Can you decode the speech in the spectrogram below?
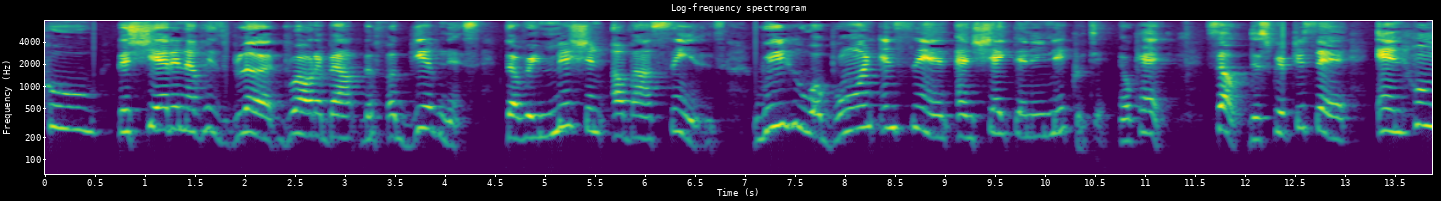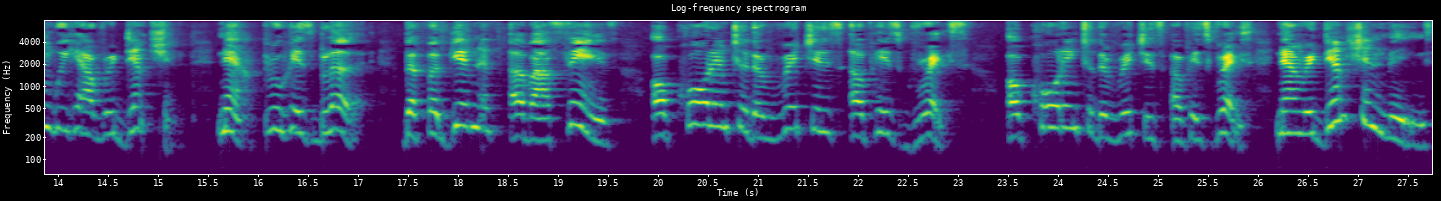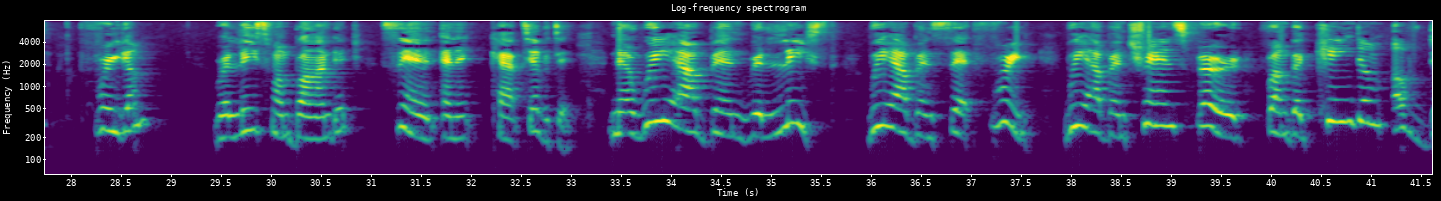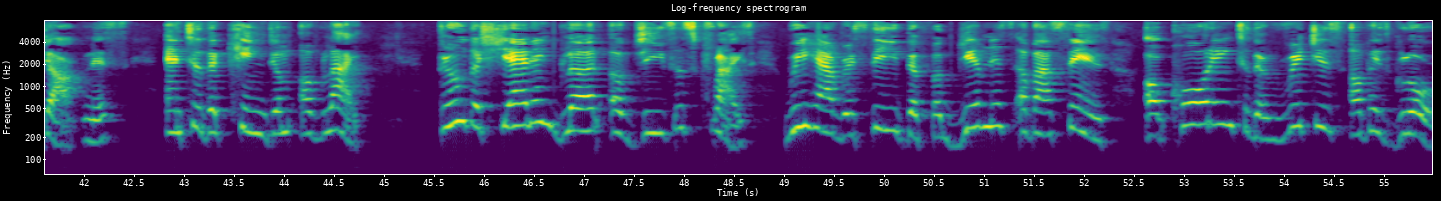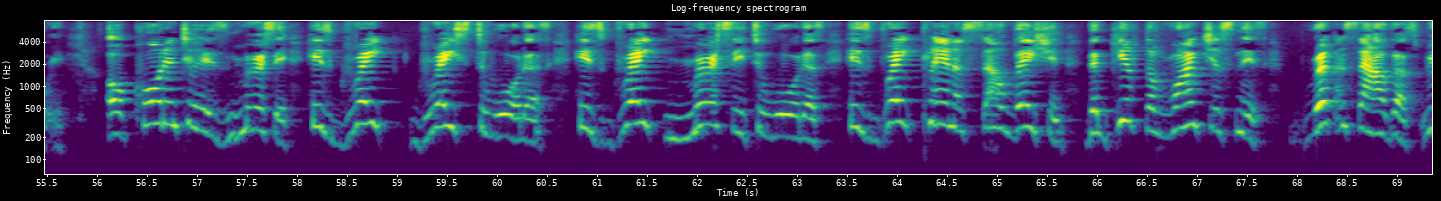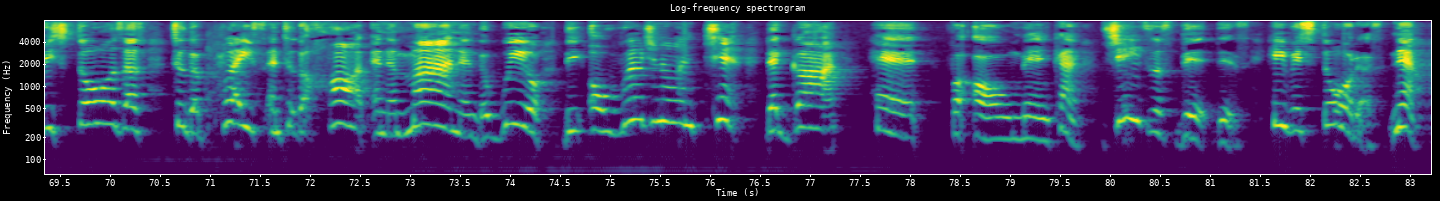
who the shedding of his blood brought about the forgiveness, the remission of our sins. We who were born in sin and shaped in iniquity. Okay, so the scripture said, in whom we have redemption. Now, through his blood, the forgiveness of our sins according to the riches of his grace according to the riches of his grace. Now, redemption means freedom, release from bondage, sin, and captivity. Now, we have been released, we have been set free, we have been transferred from the kingdom of darkness into the kingdom of light. Through the shedding blood of Jesus Christ, we have received the forgiveness of our sins according to the riches of his glory, according to his mercy, his great grace toward us, his great mercy toward us, his great plan of salvation, the gift of righteousness reconciles us, restores us to the place and to the heart and the mind and the will, the original intent that God had for all mankind. Jesus did this. He restored us. Now,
